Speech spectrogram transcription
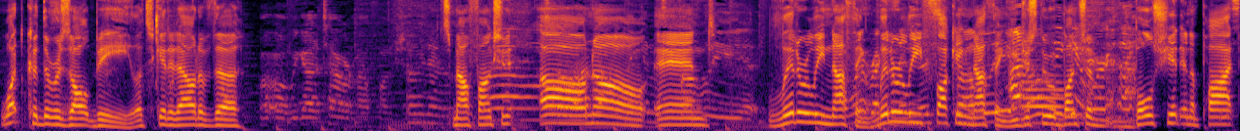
What could the result be? Let's get it out of the. Uh-oh, we got a tower malfunction. It's malfunctioning. Oh no! And Probably, uh, literally nothing. Literally fucking probably. nothing. You just threw a bunch of bullshit in a pot.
